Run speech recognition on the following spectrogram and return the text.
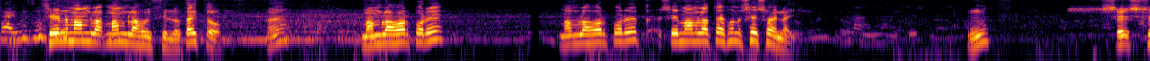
ভাই বুঝো। সেখানে মামলা মামলা হয়েছিল তাই তো? হ্যাঁ? মামলা হওয়ার পরে? মামলা হওয়ার পরে সেই মামলা তো এখনও শেষ হয় নাই? না না। হুম? সে সে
